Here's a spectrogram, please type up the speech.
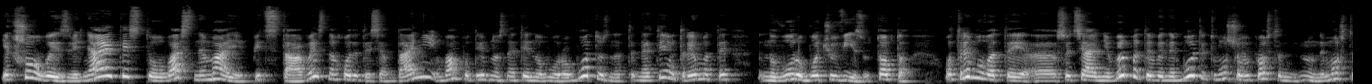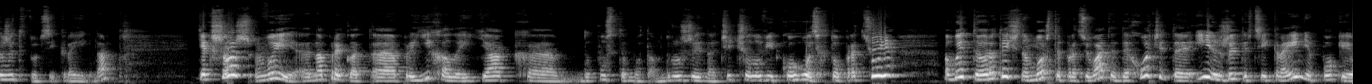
Якщо ви звільняєтесь, то у вас немає підстави знаходитися в Данії, вам потрібно знайти нову роботу, знайти отримати нову робочу візу. Тобто отримувати е, соціальні виплати ви не будете, тому що ви просто ну, не можете жити тут в цій країні. Да? Якщо ж ви, наприклад, е, приїхали як, е, допустимо, там дружина чи чоловік когось, хто працює, ви теоретично можете працювати де хочете і жити в цій країні, поки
